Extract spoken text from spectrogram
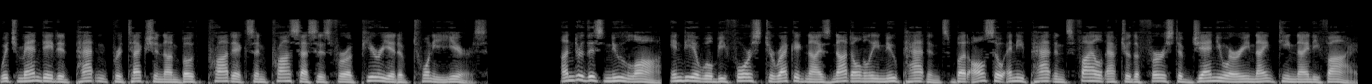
which mandated patent protection on both products and processes for a period of 20 years. Under this new law, India will be forced to recognize not only new patents but also any patents filed after 1 January 1995.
